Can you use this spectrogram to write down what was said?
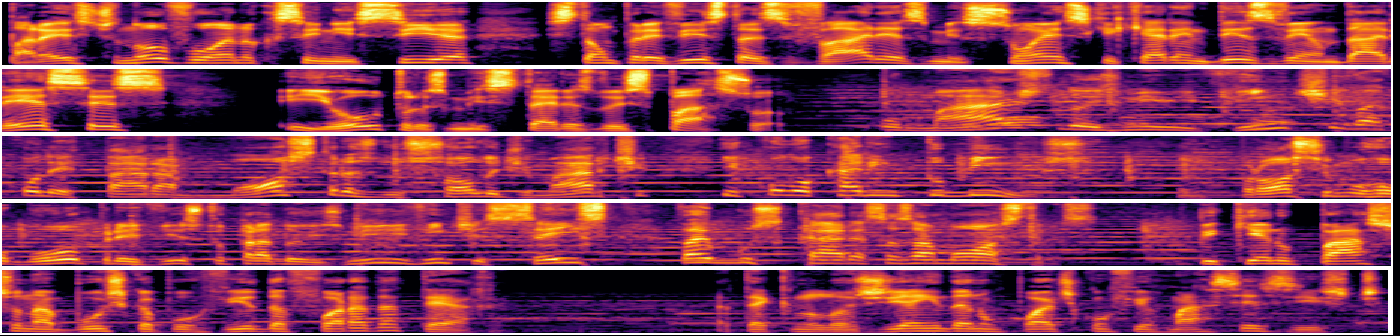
Para este novo ano que se inicia, estão previstas várias missões que querem desvendar esses e outros mistérios do espaço. O Mars 2020 vai coletar amostras do solo de Marte e colocar em tubinhos. Um próximo robô previsto para 2026 vai buscar essas amostras. Um pequeno passo na busca por vida fora da Terra. A tecnologia ainda não pode confirmar se existe,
